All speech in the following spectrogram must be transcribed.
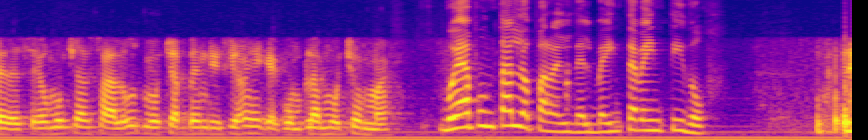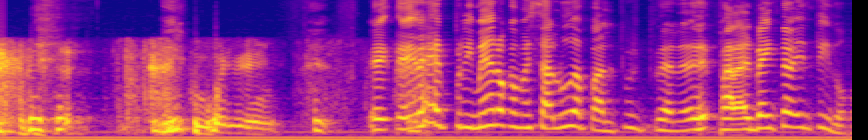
te deseo mucha salud, muchas bendiciones y que cumplas muchos más. Voy a apuntarlo para el del 2022. muy bien. Eh, eres el primero que me saluda para el, para el 2022.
